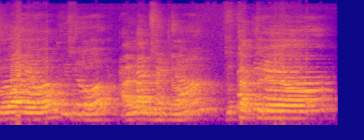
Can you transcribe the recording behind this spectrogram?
좋아요, 구독, 알람 설정 부탁드려요.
